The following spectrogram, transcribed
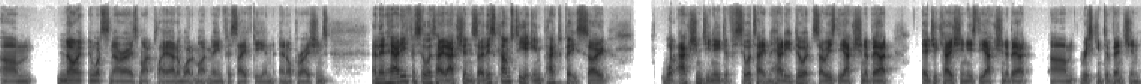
um, knowing what scenarios might play out and what it might mean for safety and, and operations. And then how do you facilitate action? So this comes to your impact piece. So what action do you need to facilitate and how do you do it? So is the action about education? Is the action about um, risk intervention?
